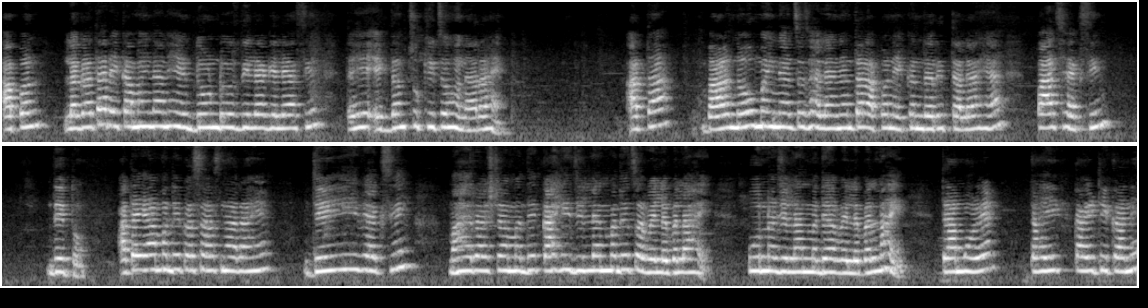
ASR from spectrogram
आपण लगातार एका महिन्याने हे दोन डोस दिल्या गेले असतील तर हे एकदम चुकीचं होणार आहे. आता बाळ नऊ महिन्याचं झाल्यानंतर आपण एकंदरीत त्याला ह्या पाच व्हॅक्सिन देतो. आता यामध्ये कसं असणार आहे? जे ही व्हॅक्सिन महाराष्ट्रामध्ये काही जिल्ह्यांमध्येच अवेलेबल आहे. पूर्ण जिल्ह्यांमध्ये अवेलेबल नाही. त्यामुळे काही काही ठिकाणी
